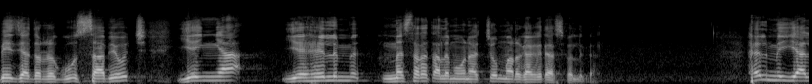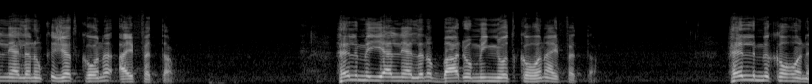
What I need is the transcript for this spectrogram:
base ያደረጉ እሳቤዎች የኛ የህልም መሰረት አለመሆናቸውን ማረጋገጥ ያስፈልጋል። ህልም እያልን ያለነው ቅዠት ከሆነ አይፈታም። ህልም እያልን ያለነው ባዶ ምኞት ከሆነ አይፈታም። ህልም ከሆነ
